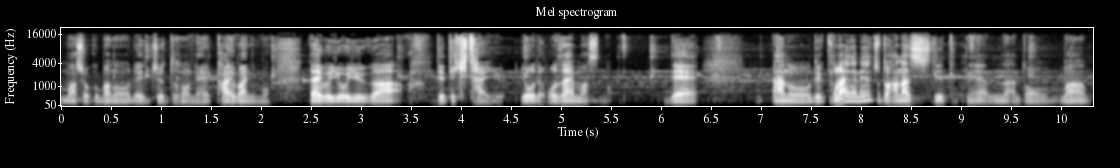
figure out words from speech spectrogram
まあ、職場の連中とのね会話にもだいぶ余裕が出てきたようでございますの。であのでこの間ねちょっと話しててねなと、まあ、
